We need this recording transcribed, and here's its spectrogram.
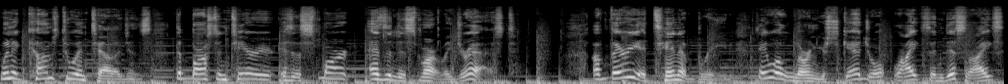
When it comes to intelligence, the Boston Terrier is as smart as it is smartly dressed. A very attentive breed, they will learn your schedule, likes and dislikes,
